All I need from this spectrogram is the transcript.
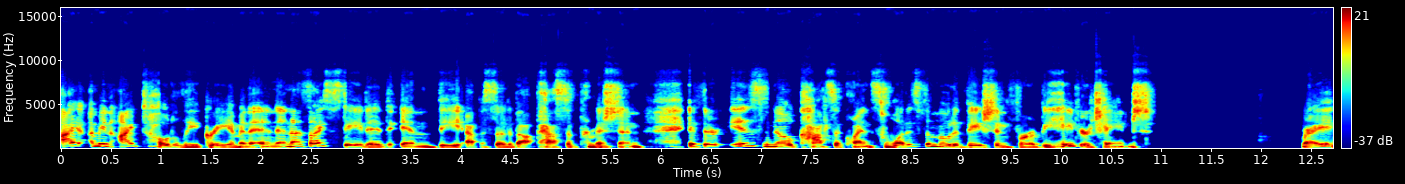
I, I mean, I totally agree. I mean, and, and as I stated in the episode about passive permission, if there is no consequence, what is the motivation for a behavior change? Right?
